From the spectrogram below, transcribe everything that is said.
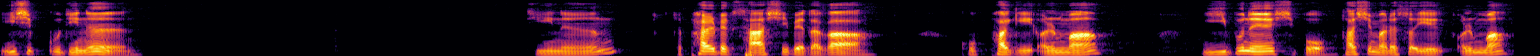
29d는 d는 840에다가 곱하기 얼마? 2분의 15. 다시 말해서 얘 얼마?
